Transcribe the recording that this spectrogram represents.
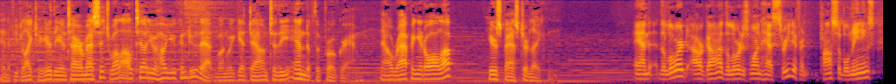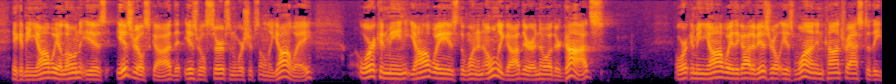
And if you'd like to hear the entire message, well, I'll tell you how you can do that when we get down to the end of the program. Now, wrapping it all up, here's Pastor Leighton. And the Lord our God, the Lord is one, has three different possible meanings. It could mean Yahweh alone is Israel's God, that Israel serves and worships only Yahweh. Or it can mean Yahweh is the one and only God, there are no other gods. Or it can mean Yahweh, the God of Israel, is one, in contrast to the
